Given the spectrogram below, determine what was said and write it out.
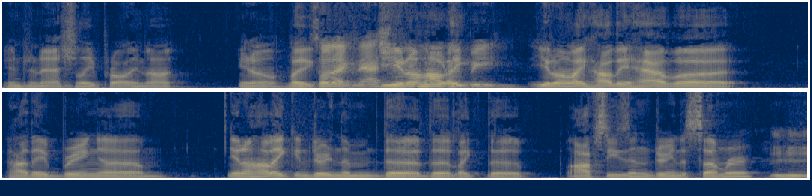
internationally, probably not. You know, like So like nationally, you know how like be? you know like how they have uh how they bring um you know how like during the the the like the off season during the summer hmm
